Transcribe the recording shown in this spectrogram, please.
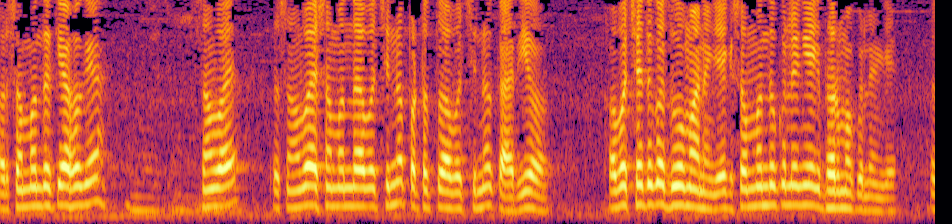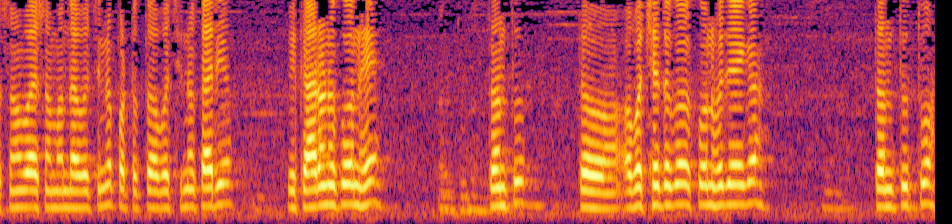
और संबंध क्या हो गया? समवाय। तो समवाय संबंध अवच्छिन्न, पटत्व अवच्छिन्न, कार्य। अवच्छेद को दो मानेंगे, एक संबंध को लेंगे, एक धर्म को लेंगे। तो समवाय संबंध अवच्छिन्न, पटत्व अवच्छिन्न, कार्य। ये कारण कौन है? तंतु। तो अवच्छेद कौन हो जाएगा? तंतुत्व।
